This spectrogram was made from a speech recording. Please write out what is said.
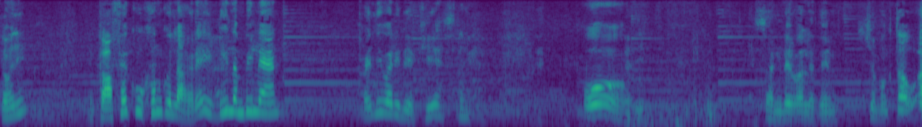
क्यों जी? काफ़े कूखन कोई लग रहा है? एडी लंबी लाइन। पहली बारी देखी है इसने। ओ। संडे वाले दिन। चमकता हुआ।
